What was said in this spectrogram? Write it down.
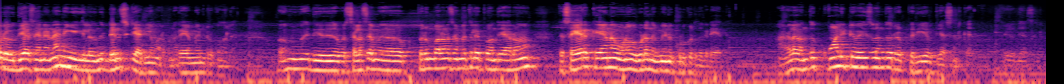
ஒரு வித்தியாசம் என்னென்னா நீங்கள் இதில் வந்து டென்சிட்டி அதிகமாக இருக்கும். நிறைய மீன் இருக்கும் அதில். இது சில சமய பெரும்பாலான சமயத்தில் இப்போ வந்து யாரும் இந்த செயற்கையான உணவு கூட அந்த மீனுக்கு கொடுக்கறது கிடையாது. அதனால் வந்து குவாலிட்டி வைஸ் வந்து ஒரு பெரிய வித்தியாசம் இருக்காது பெரிய வித்தியாசம் இருக்குது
